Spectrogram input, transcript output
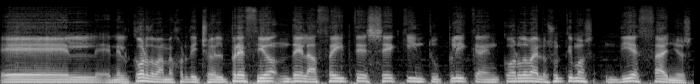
en el Córdoba, mejor dicho, el precio del aceite se quintuplica en Córdoba en los últimos 10 años.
